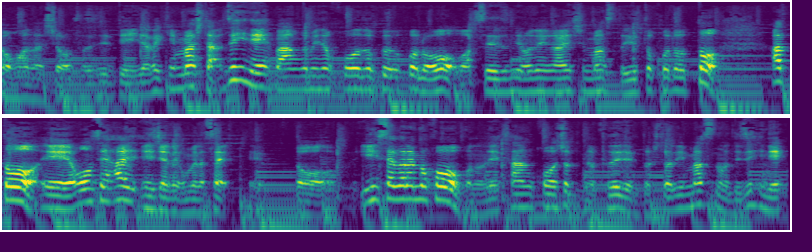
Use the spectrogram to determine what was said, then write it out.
お話をさせていただきました。ぜひね、番組の購読、フォローを忘れずにお願いしますというところと、あと、えー、音声配信、えー、じゃない、ごめんなさい。えー、っと、インスタグラム広告のね、参考書っていうのをプレゼントしておりますので、ぜひね、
